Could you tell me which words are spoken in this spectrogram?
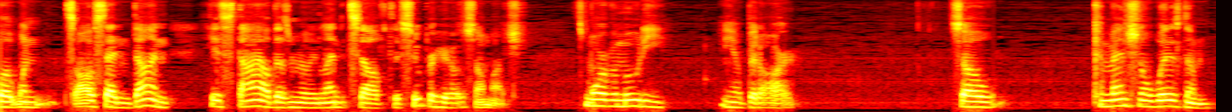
But when it's all said and done, his style doesn't really lend itself to superheroes so much. It's more of a moody you know, bit of art. So, conventional wisdom,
